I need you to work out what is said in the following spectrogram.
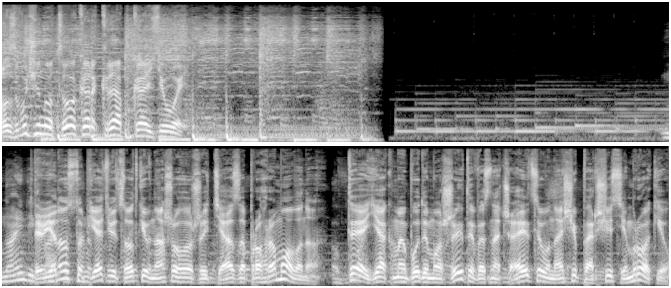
Озвучено токар.ua 95% нашого життя запрограмовано. Те, як ми будемо жити, визначається у наші перші сім років.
